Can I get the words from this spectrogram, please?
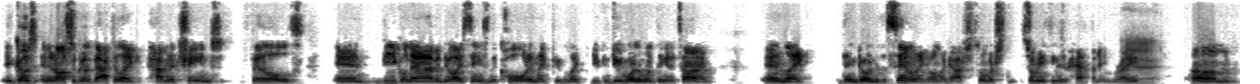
it goes, and it also goes back to like having to change fills and vehicle nav and do all these things in the cold, and like people like you can do more than one thing at a time, and like then go into the sim, like oh my gosh, so much, so many things are happening, right? Yeah. Um,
